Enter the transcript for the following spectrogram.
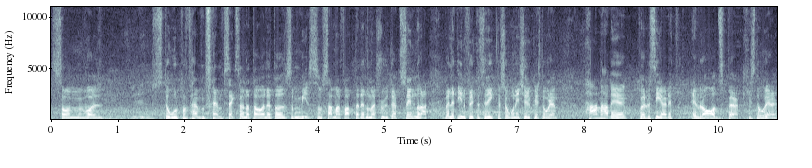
som var stor på 500-600-talet och som, som sammanfattade de här sju dödssynderna, väldigt inflytelserik person i kyrkohistorien. Han hade publicerat en rad spökhistorier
